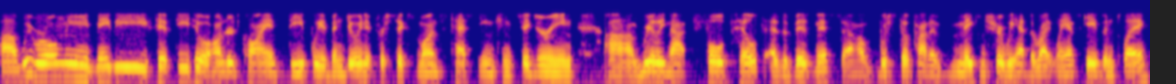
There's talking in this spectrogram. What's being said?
Uh, we were only maybe 50 to 100 clients deep. We had been doing it for six months, testing, configuring, uh, really not full tilt as a business. Uh, we're still kind of making sure we had the right landscape in play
